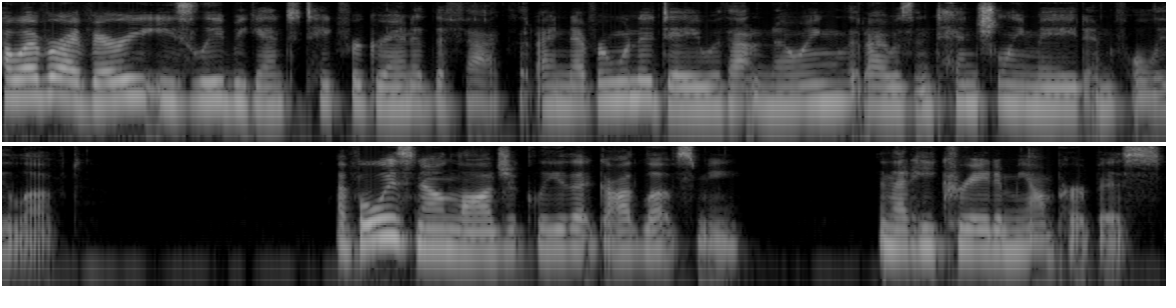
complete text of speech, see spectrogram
However, I very easily began to take for granted the fact that I never went a day without knowing that I was intentionally made and fully loved. I've always known logically that God loves me and that He created me on purpose,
